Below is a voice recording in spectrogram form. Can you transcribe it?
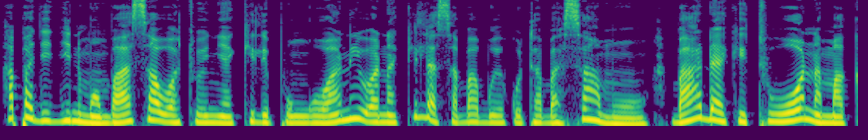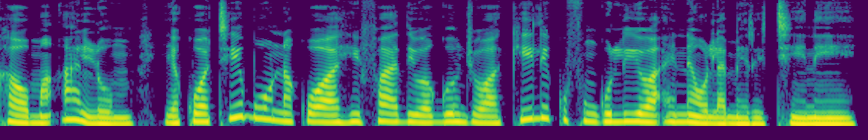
Hapa jijini Mombasa, watu wenye akili punguani wana kila sababu ya kutabasamu baada ya kituo na makao maalum ya kuwatibu na kuwahifadhi wagonjwa wa akili kufunguliwa eneo la Miritini.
